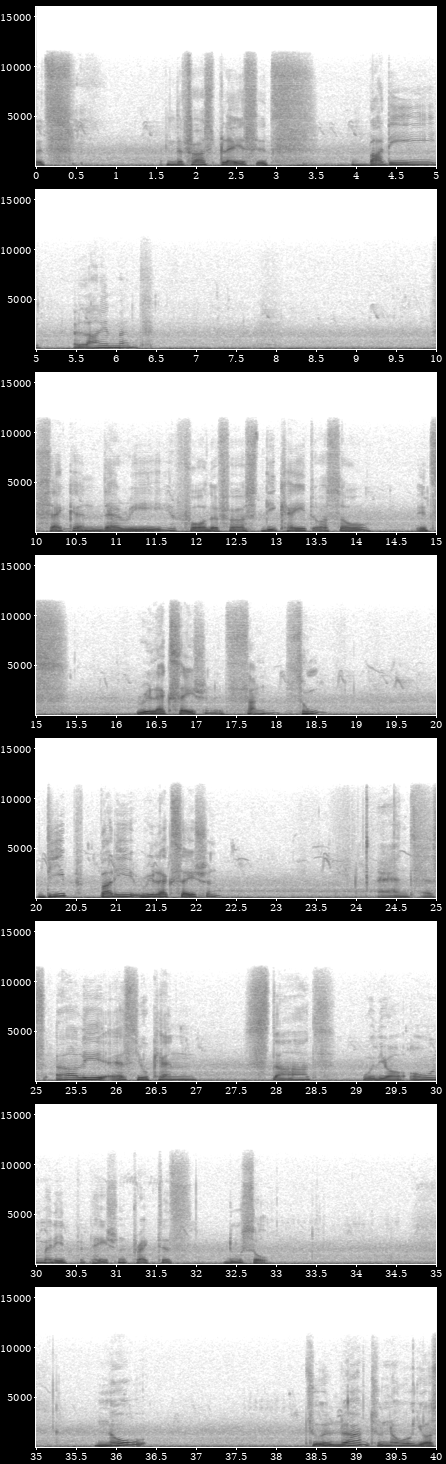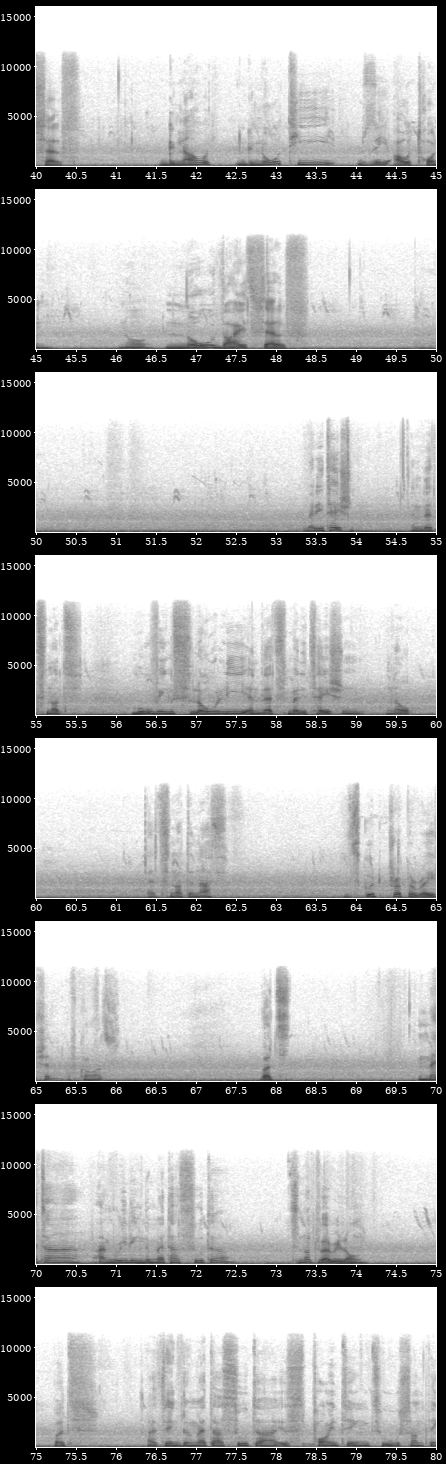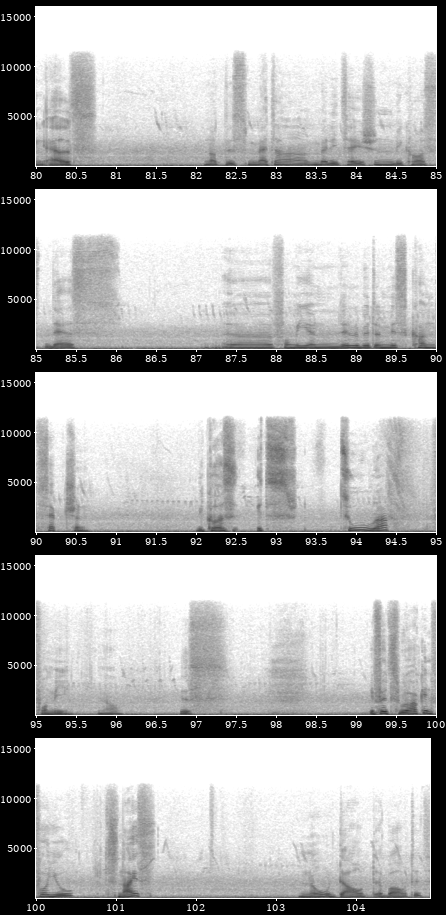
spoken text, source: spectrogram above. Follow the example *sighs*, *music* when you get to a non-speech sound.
It's in the first place it's body alignment. Secondary for the first decade or so, it's relaxation, it's sun, sung, deep body relaxation. And as early as you can start with your own meditation practice, do so. Know to learn to know yourself. Gnoti se auton. No, know thyself. Meditation. And that's not moving slowly and that's meditation. No, that's not enough. It's good preparation, of course, but Metta, I'm reading the Metta Sutta. It's not very long, but I think the Metta Sutta is pointing to something else, not this metta meditation, because there's uh, for me a little bit a misconception. Because it's too rough for me you know? This if it's working for you it's nice. No doubt about it.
